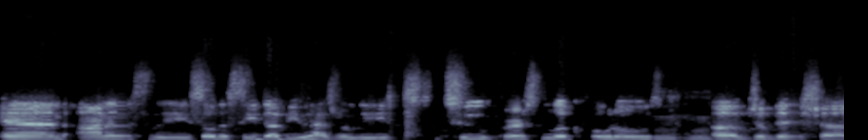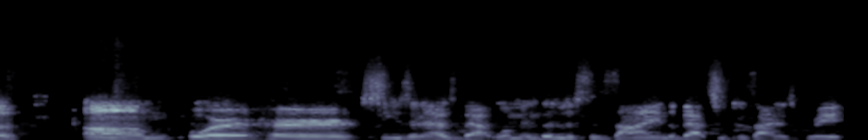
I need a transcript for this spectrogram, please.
And honestly, so the CW has released two first look photos hmm of Javicia um, for her season as Batwoman. The this design, the Batsuit design is great.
